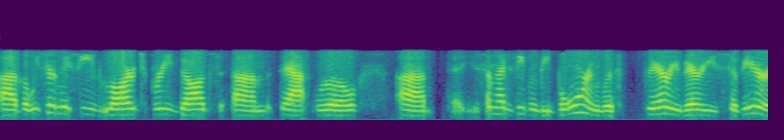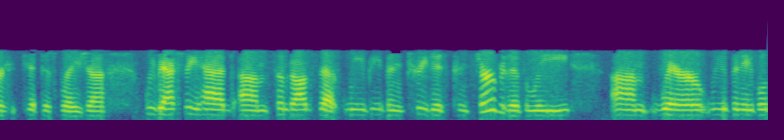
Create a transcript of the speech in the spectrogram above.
uh, but we certainly see large breed dogs um, that will uh, sometimes even be born with very very severe hip dysplasia. We've actually had um, some dogs that we've even treated conservatively um, where we've been able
